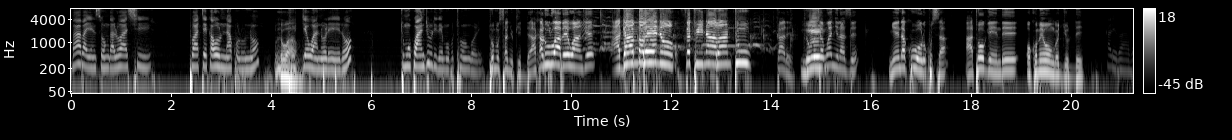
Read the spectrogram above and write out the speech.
Baaba y'ensonga lwaki twateekawo olunaku luno tujje wano leero tumukwanjulire mu butongole. Tumusanyukidde. Akalulu abeewange agamba beeno ffe tulina abantu. Kale ndowooza mwannyinaze ŋŋenda kuwa olukusa ate ogende okomewo ng'ojjudde. Kale baaba.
